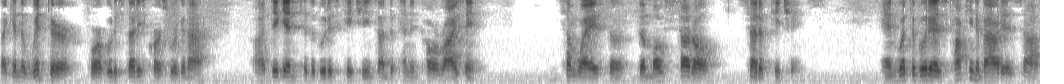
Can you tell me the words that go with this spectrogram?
Like in the winter for our Buddhist studies course, we're going to uh, dig into the Buddhist teachings on dependent co-arising. In some ways, the, the most subtle set of teachings. And what the Buddha is talking about is, uh,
